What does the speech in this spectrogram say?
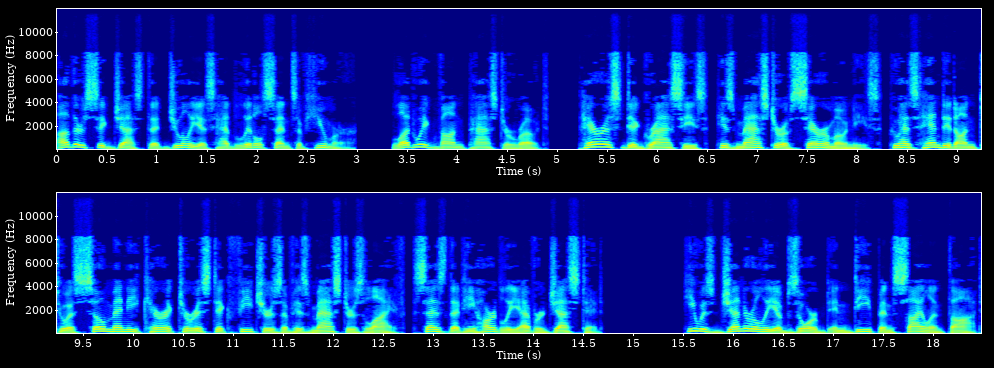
Others suggest that Julius had little sense of humor. Ludwig von Pastor wrote, Paris de Grassis, his master of ceremonies, who has handed on to us so many characteristic features of his master's life, says that he hardly ever jested. He was generally absorbed in deep and silent thought.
